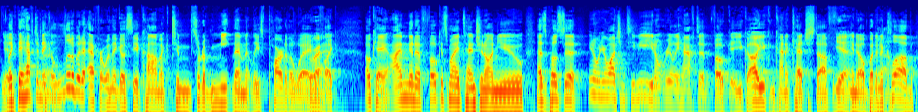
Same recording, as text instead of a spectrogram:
Like they have to make a little bit of effort when they go see a comic to sort of meet them at least part of the way. With Right. like, okay, I'm going to focus my attention on you, as opposed to you know when you're watching TV, you don't really have to focus. You can, oh, you can kind of catch stuff, Yeah. You know, but in a club,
